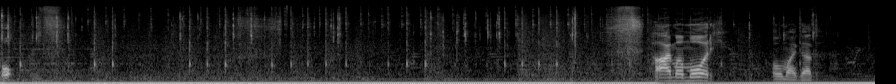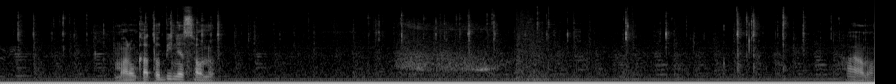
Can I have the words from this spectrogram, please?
Oh! Hai mă mori! Oh my god. Am aruncat-o bine sau nu? Hai mă.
